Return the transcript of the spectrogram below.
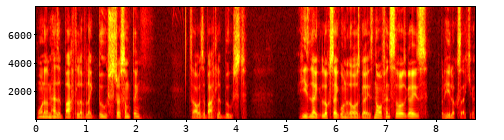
One of them has a bottle of like Boost or something. It's always a battle of Boost. He's like looks like one of those guys. No offense to those guys, but he looks like you.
